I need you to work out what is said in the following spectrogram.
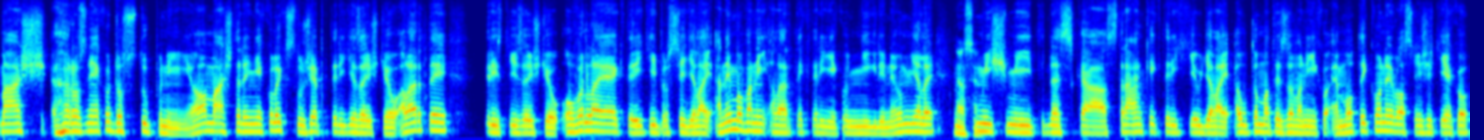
máš hrozně jako dostupný, jo, máš tady několik služeb, které ti zajišťují alerty, který ti zajišťují overlaye, který ti prostě dělají animovaný alerty, který jako nikdy neuměli. Jasně. Umíš mít dneska stránky, které ti udělají automatizovaný jako emotikony, vlastně, že ti jako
